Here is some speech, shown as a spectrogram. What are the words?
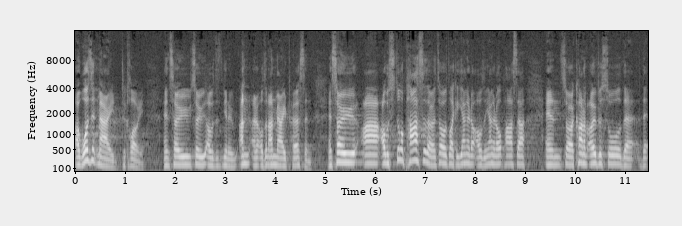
I wasn't married to Chloe. And so, so I was, you know, un, I was an unmarried person. And so uh, I was still a pastor though. And so I was like a young adult, I was a young adult pastor. And so I kind of oversaw the, the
